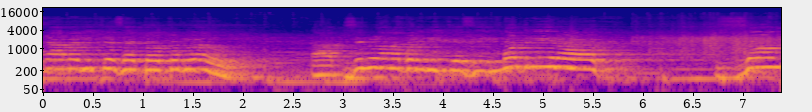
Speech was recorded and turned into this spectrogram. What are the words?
Známe vítěze tohoto duelu. A 3-0 na boli vítězí Modrý roh Zon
